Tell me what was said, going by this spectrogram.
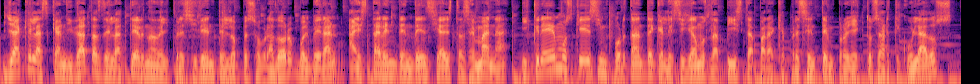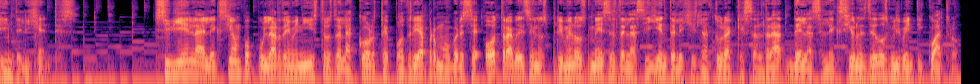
ya que las candidatas de la terna del presidente López Obrador volverán a estar en tendencia esta semana y creemos que es importante que les sigamos la pista para que presenten proyectos articulados e inteligentes. Si bien la elección popular de ministros de la Corte podría promoverse otra vez en los primeros meses de la siguiente legislatura que saldrá de las elecciones de 2024,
